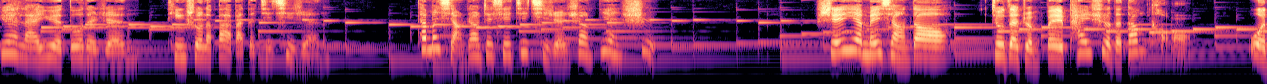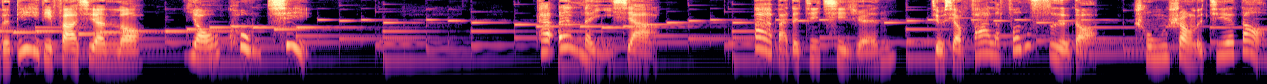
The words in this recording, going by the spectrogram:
越来越多的人听说了爸爸的机器人。他们想让这些机器人上电视，谁也没想到，就在准备拍摄的当口，我的弟弟发现了遥控器。他摁了一下，爸爸的机器人就像发了疯似的冲上了街道。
